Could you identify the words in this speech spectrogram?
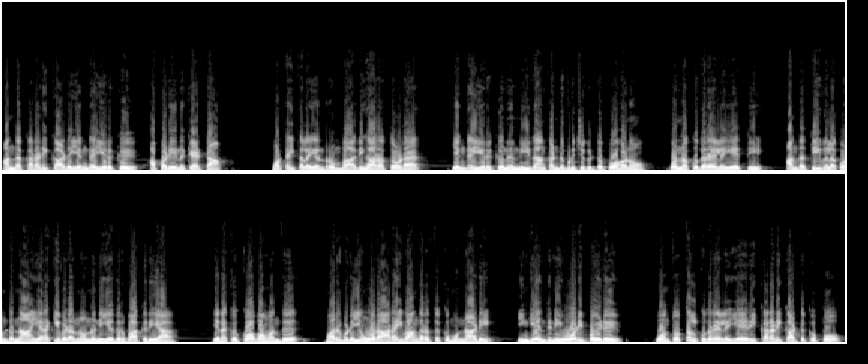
அந்த கரடிக்காடு எங்க இருக்கு? அப்படின்னு கேட்டான். மொட்டை தலையன் ரொம்ப அதிகாரத்தோட எங்க இருக்குன்னு நீதான் கண்டுபிடிச்சுக்கிட்டு போகணும். உன்னை குதிரையில ஏத்தி அந்த தீவுல கொண்டு நான் இறக்கி விடணும்னு நீ எதிர்பார்க்கறியா? எனக்கு கோபம் வந்து மறுபடியும் ஒரு அறை வாங்கறதுக்கு முன்னாடி இங்கேந்து நீ ஓடி போயிடு. உன் தொத்தல் குதிரையில ஏறி கரடி காட்டுக்கு போ.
